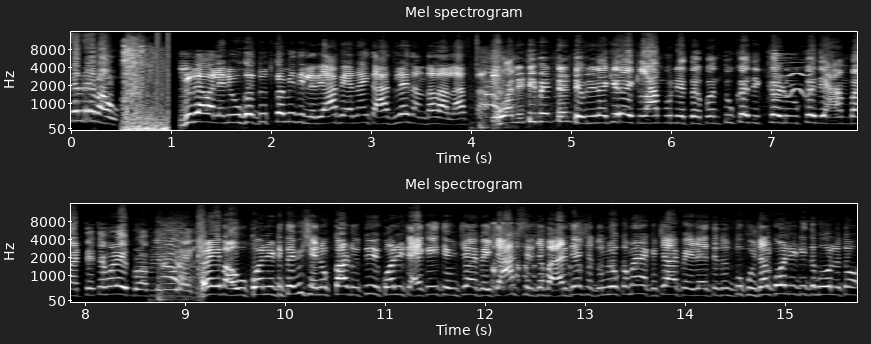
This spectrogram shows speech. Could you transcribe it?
चल रे भाऊ. दुधावाल्याने उगं दूध कमी दिलं रे. आब्या नाही तर आज लय धंदा झाला असता. क्वालिटी मेंटेन ठेवली ना गिरायक लांबून येतं. पण तू कधी कडू कधी आंबाट त्याच्यामुळे प्रॉब्लेम येऊ राहिले. अरे भाऊ क्वालिटीचा विषय नको काढू. तू क्वालिटी आहे काही चहा प्यायची? अक्षरच्या बाहेर देशातून लोक माझ्या चहा प्यायला येतात तू कुशाल क्वालिटीचं बोलतो?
